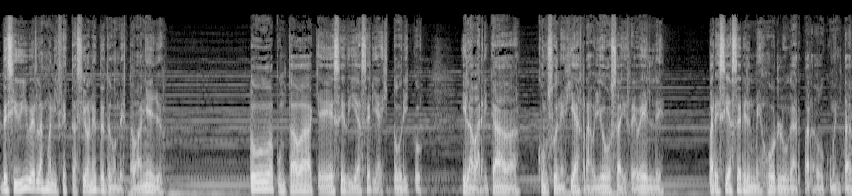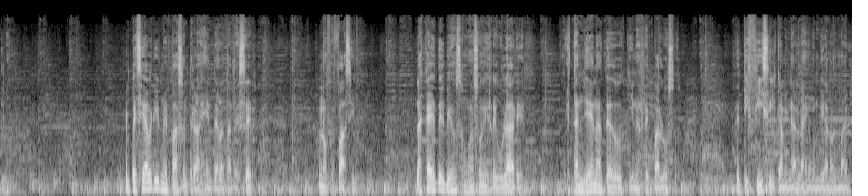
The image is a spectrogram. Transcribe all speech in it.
Decidí ver las manifestaciones desde donde estaban ellos. Todo apuntaba a que ese día sería histórico, y la barricada, con su energía rabiosa y rebelde, parecía ser el mejor lugar para documentarlo. Empecé a abrirme paso entre la gente al atardecer, no fue fácil. Las calles del viejo San Juan son irregulares, están llenas de adoquines resbalosos. Es difícil caminarlas en un día normal.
